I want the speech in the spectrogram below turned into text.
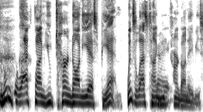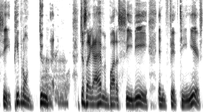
When's the last time you turned on ESPN? When's the last time you turned on ABC? People don't do that anymore. Just like I haven't bought a CD in 15 years.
